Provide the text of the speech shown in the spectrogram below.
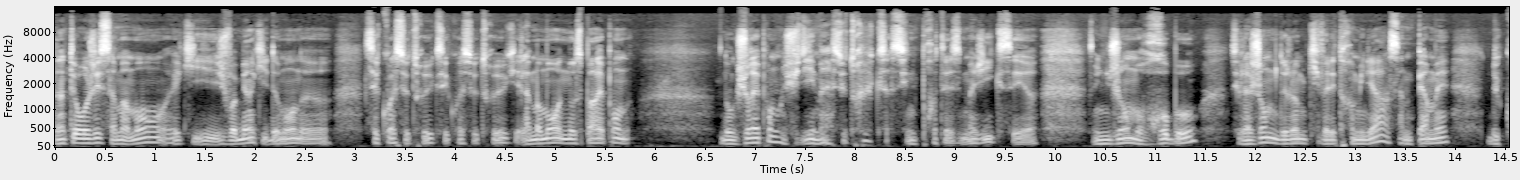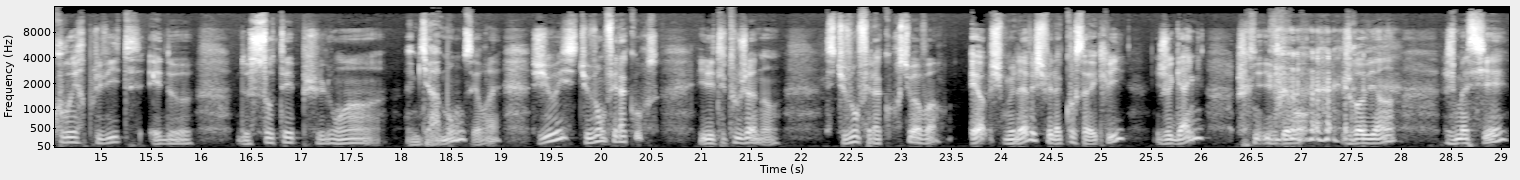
d'interroger sa maman et qui, je vois bien qu'il demande, c'est quoi ce truc, c'est quoi ce truc, et la maman n'ose pas répondre. Donc je réponds, je lui dis, mais ce truc, ça c'est une prothèse magique, c'est euh, une jambe robot, c'est la jambe de l'homme qui valait 3 milliards, ça me permet de courir plus vite et de, de sauter plus loin. Il me dit, ah bon, c'est vrai? Je dis, oui, si tu veux, on fait la course. Il était tout jeune, hein. si tu veux, on fait la course, tu vas voir. Et hop, je me lève et je fais la course avec lui, je gagne, évidemment, je reviens, je m'assieds,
